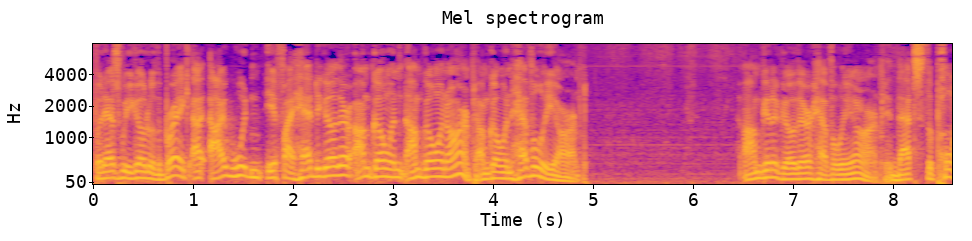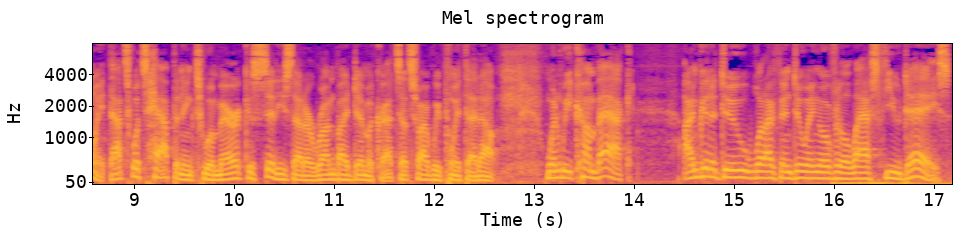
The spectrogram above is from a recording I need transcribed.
But as we go to the break, I, I wouldn't. If I had to go there, I'm going. I'm going armed. I'm going heavily armed. I'm going to go there heavily armed. And that's the point. That's what's happening to America's cities that are run by Democrats. That's why we point that out. When we come back, I'm going to do what I've been doing over the last few days.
